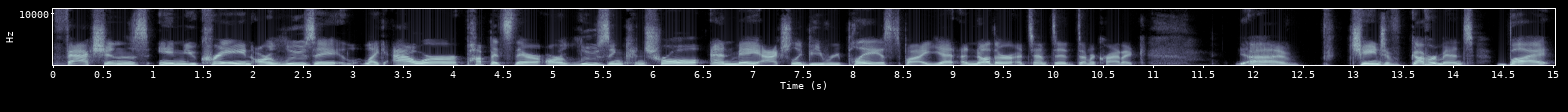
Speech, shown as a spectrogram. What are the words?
factions in Ukraine are losing, like our puppets there are losing control and may actually be replaced by yet another attempted democratic uh, change of government. But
